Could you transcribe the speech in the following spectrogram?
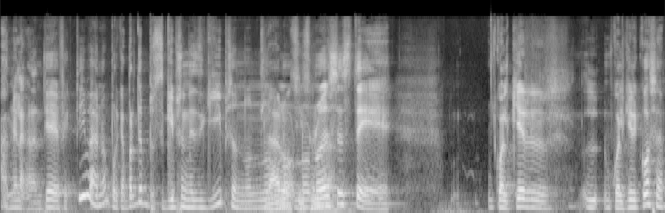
hazme la garantía efectiva, ¿no? Porque aparte, pues Gibson es Gibson, no, no, Claro, no, sí no, no es este cualquier cualquier cosa.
